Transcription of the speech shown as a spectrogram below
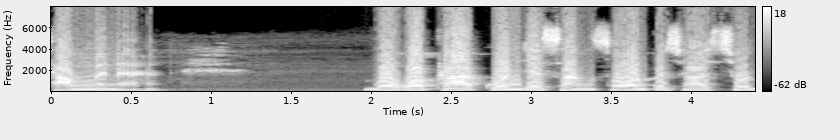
ช้ำนะฮะบอกว่าพระควรจะสั่งสอนประชาชน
